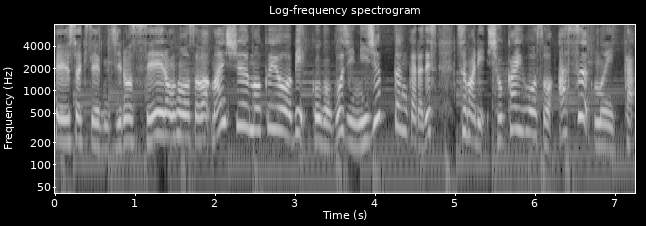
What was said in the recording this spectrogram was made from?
えー、吉崎誠二の正論放送は毎週木曜日午後5時20分からです。つまり初回放送明日6日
